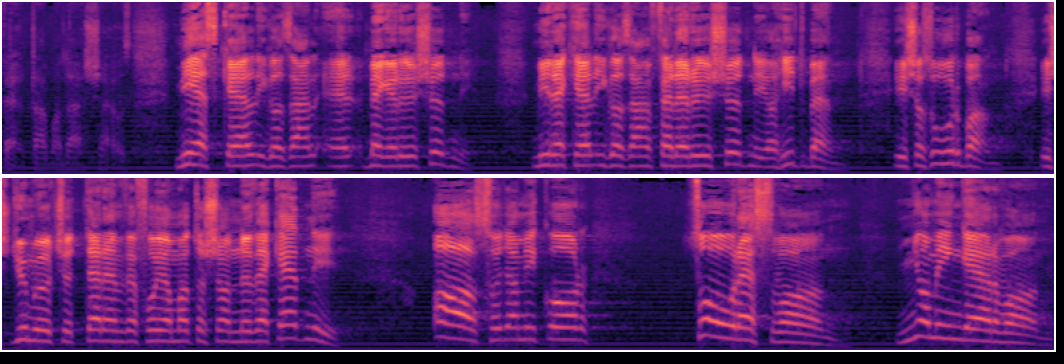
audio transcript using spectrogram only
feltámadásához. Mihez kell igazán er- megerősödni? Mire kell igazán felerősödni a hitben? és az Úrban, és gyümölcsöt teremve folyamatosan növekedni? Az, hogy amikor szóresz van, nyominger van,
